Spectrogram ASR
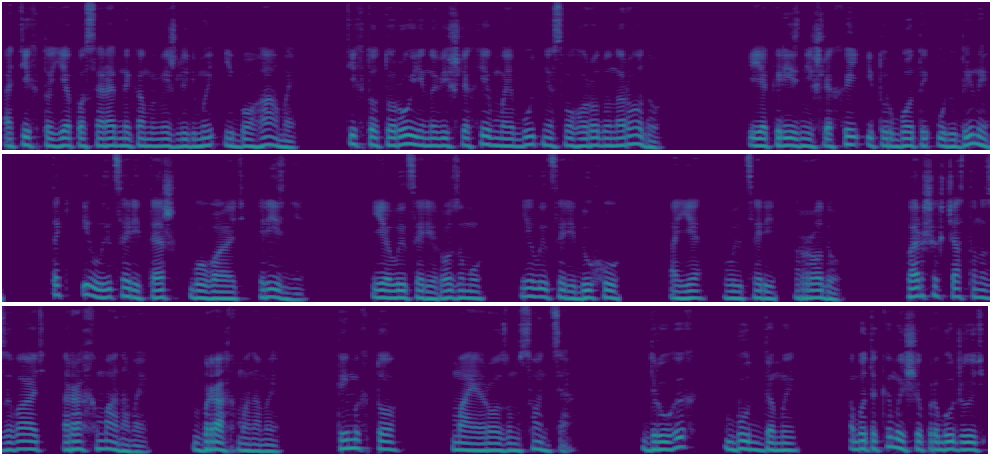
а ті, хто є посередниками між людьми і богами, ті, хто торує нові шляхи в майбутнє свого роду народу. І як різні шляхи і турботи у людини, так і лицарі теж бувають різні є лицарі розуму, є лицарі духу, а є лицарі роду. Перших часто називають рахманами, брахманами, тими, хто має розум сонця, других буддами або такими, що пробуджують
